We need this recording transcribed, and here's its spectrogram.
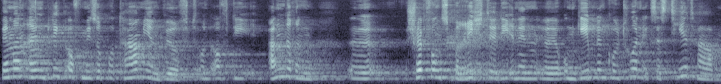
Wenn man einen Blick auf Mesopotamien wirft und auf die anderen äh, Schöpfungsberichte, die in den äh, umgebenden Kulturen existiert haben,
